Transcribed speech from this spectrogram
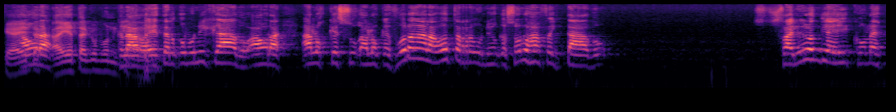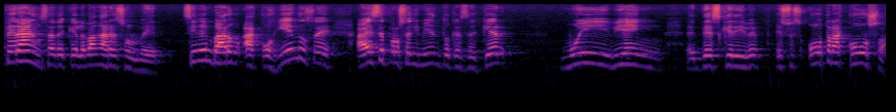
Que ahí, Ahora, está, ahí está el comunicado. Claro, ahí está el comunicado. Ahora, a los que su- a los que fueron a la otra reunión, que son los afectados, salieron de ahí con la esperanza de que le van a resolver. Sin embargo, acogiéndose a ese procedimiento que se quiere muy bien eh, describe, eso es otra cosa.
